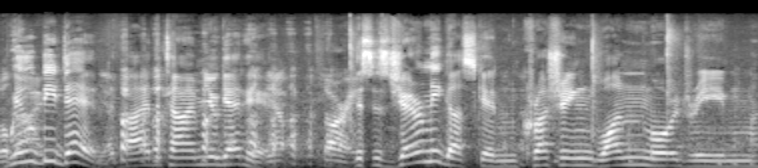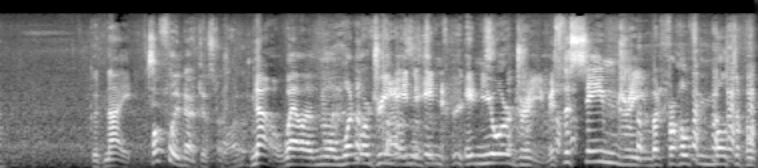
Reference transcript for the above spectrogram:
Will will be dead Yep. by the time you get here. Yep. Sorry. This is Jeremy Guskin crushing one more dream. Good night. Hopefully not just one. No, well, one more dream in, in, in your dream. It's the same dream, but for hopefully multiple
